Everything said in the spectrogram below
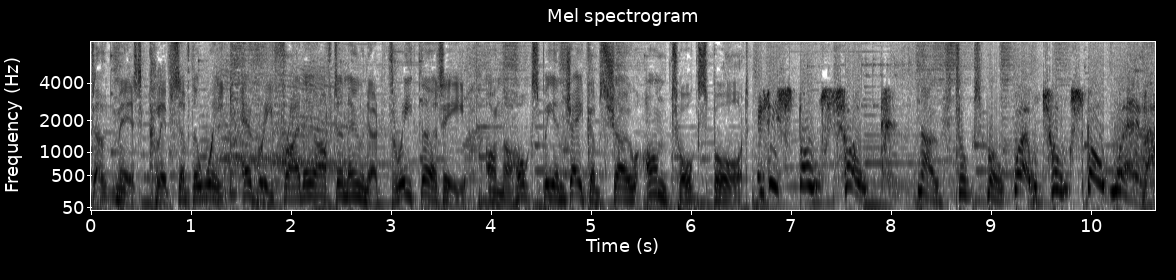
Don't miss Clips of the Week every Friday afternoon at 3.30 on the Hawksbee and Jacobs Show on Talk Sport. Is this Sports Talk? No, it's Talk Sport. Well, Talk Sport, whatever.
